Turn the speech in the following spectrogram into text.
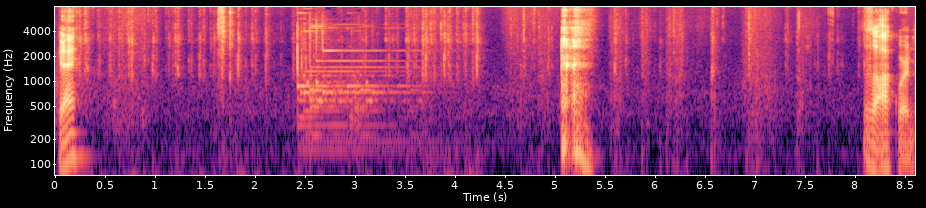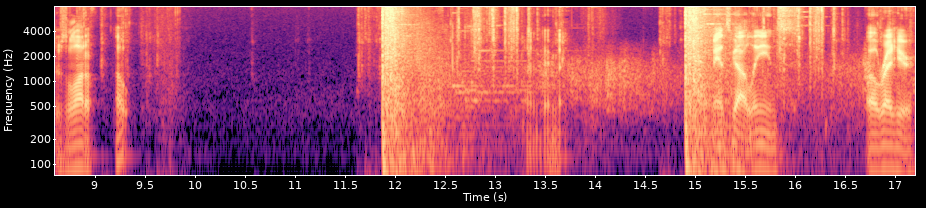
Okay? Is awkward. There's a lot of... Oh. God damn it. Man's got leans. Oh, right here.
